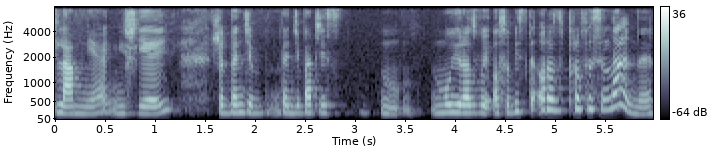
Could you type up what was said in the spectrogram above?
dla mnie niż jej, że będzie, będzie bardziej mój rozwój osobisty oraz profesjonalny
